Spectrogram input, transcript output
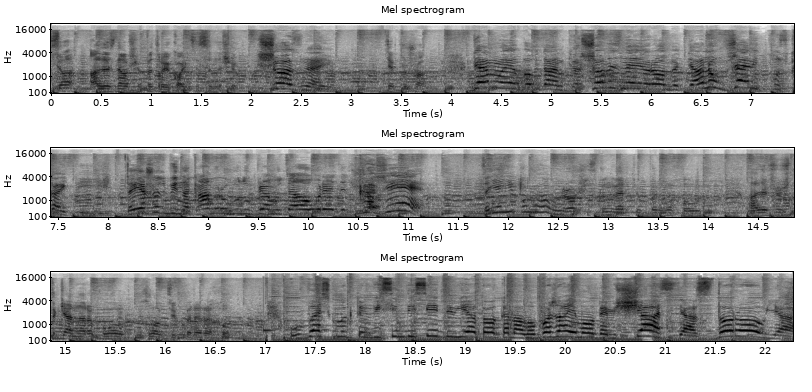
Все, але знав, що Петро і кольця це лишив. Що з нею? Ти про що? Де моя Богданка? Що ви з нею робите? Ану вже відпускайте її. Та я що тобі на камеру буду прямо те говорити? чи що? Кажи! Та я їй помагав гроші з конвертів перераховувати. Але що ж таке нарахував хлопців перераховував. Увесь колектив 89-го каналу бажає молодим щастя, здоров'я!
